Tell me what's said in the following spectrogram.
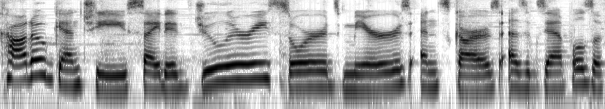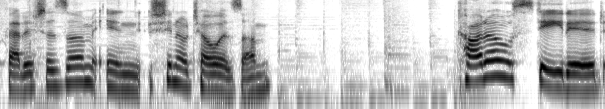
Kato Genchi cited jewelry, swords, mirrors, and scarves as examples of fetishism in Shintoism. Kato stated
